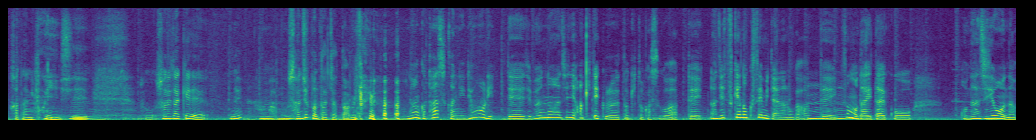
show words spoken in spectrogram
肌にもいいし、そうそれだけでね、うん、あもう30分経っちゃったみたいな。なんか確かに料理って自分の味に飽きてくる時とかすごいあって味付けの癖みたいなのがあって、うんうん、いつも大体こう同じような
